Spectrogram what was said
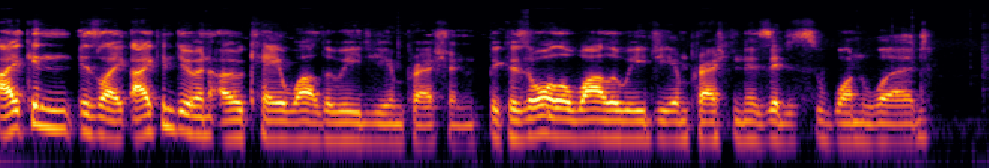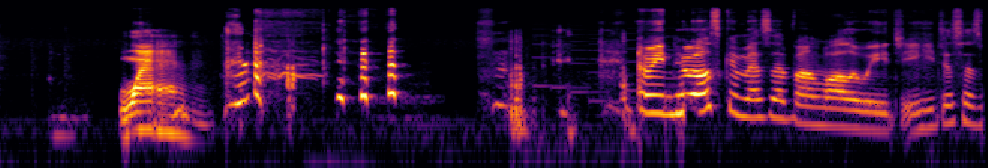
I can is like I can do an okay Waluigi impression because all a Waluigi impression is it is one word. Wow. I mean, who else can mess up on Waluigi? He just has.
